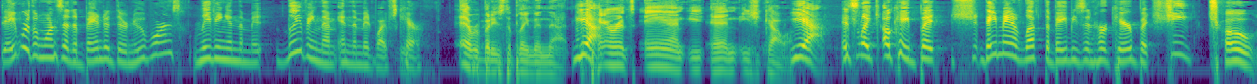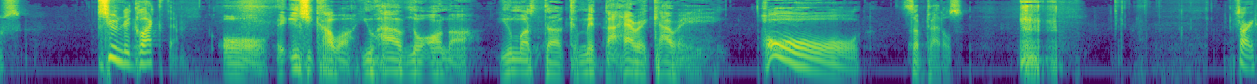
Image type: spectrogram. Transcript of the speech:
they were the ones that abandoned their newborns, leaving in the mid- leaving them in the midwife's care. Everybody's to blame in that. Yeah. parents and and Ishikawa. Yeah, it's like okay, but sh- they may have left the babies in her care, but she chose to neglect them. Oh, Ishikawa, you have no honor. You must uh, commit the harikari. Oh, subtitles. Sorry,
